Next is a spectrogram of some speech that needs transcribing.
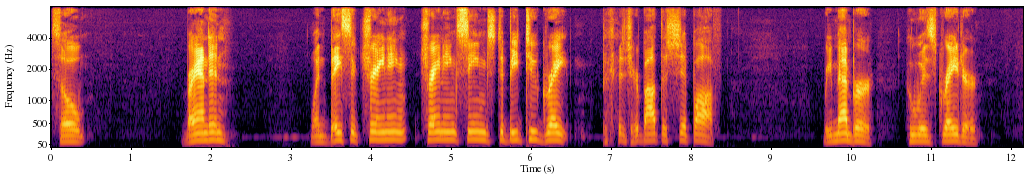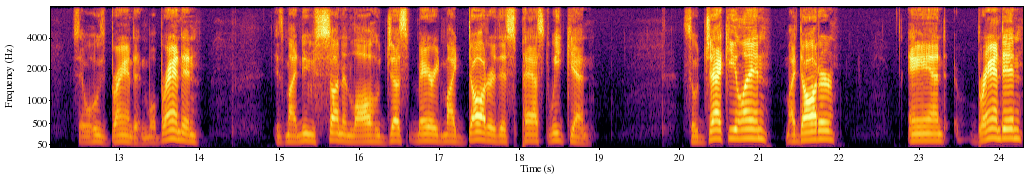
So, Brandon, when basic training training seems to be too great because you're about to ship off, remember who is greater. You say, well, who's Brandon? Well, Brandon is my new son in law who just married my daughter this past weekend. So, Jackie Lynn, my daughter, and Brandon,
